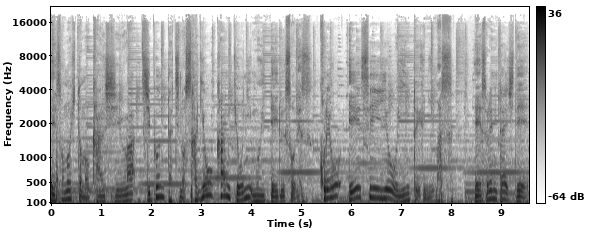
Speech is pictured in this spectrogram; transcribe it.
えー、その人の関心は自分たちの作業環境に向いているそうです。これを衛生要因というふうに言います。えー、それに対して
